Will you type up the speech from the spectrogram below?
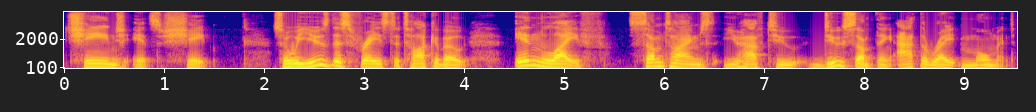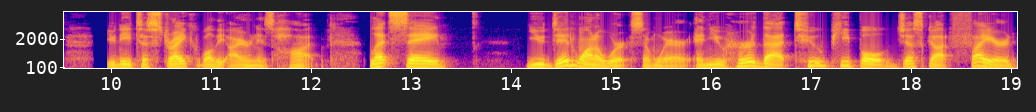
change its shape. So we use this phrase to talk about in life, sometimes you have to do something at the right moment. You need to strike while the iron is hot. Let's say you did want to work somewhere and you heard that two people just got fired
